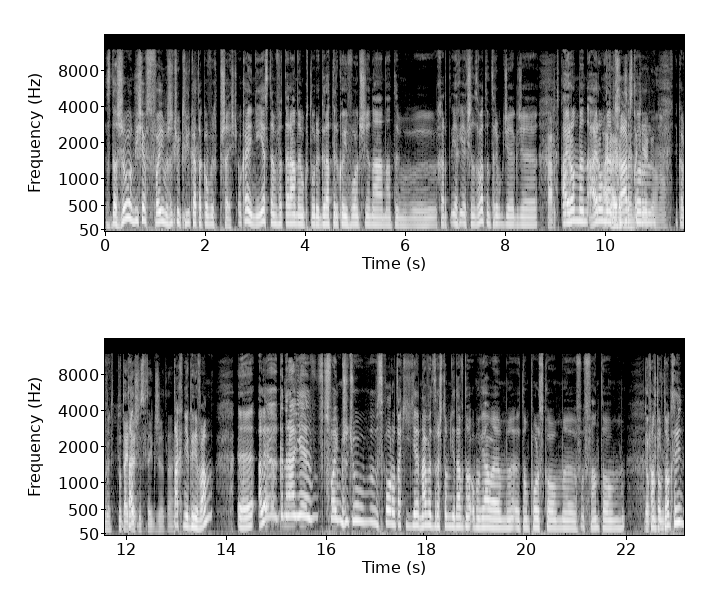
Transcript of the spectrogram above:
Zdarzyło mi się w swoim życiu kilka takowych przejść. Okej, okay, nie jestem weteranem, który gra tylko i wyłącznie na, na tym, e, hard, jak, jak się nazywa ten tryb, gdzie, gdzie Hardcore? Iron Man, Iron Man, Iron Hardcore, takiego, no. Tutaj tak, też jest w tej grze, tak. Tak nie grywam, e, ale generalnie w swoim życiu sporo takich nawet zresztą niedawno omawiałem tą polską Phantom Doctrine. Phantom Doctrine?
